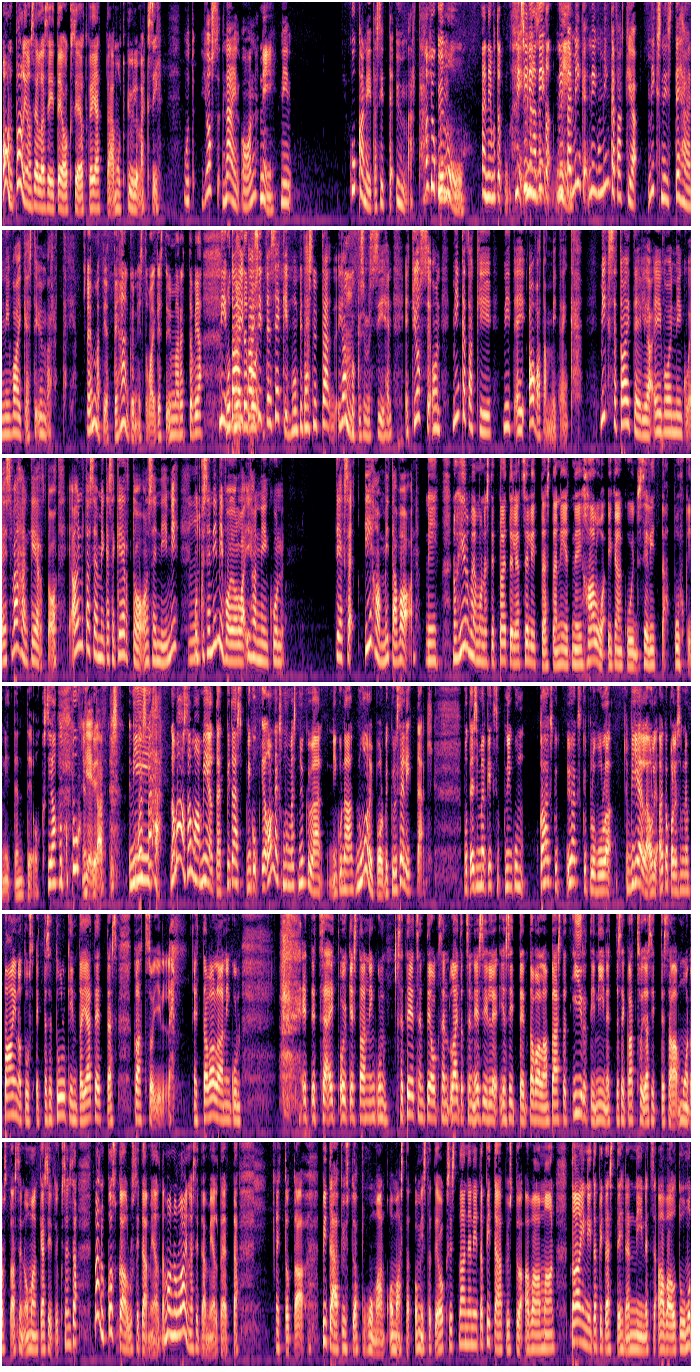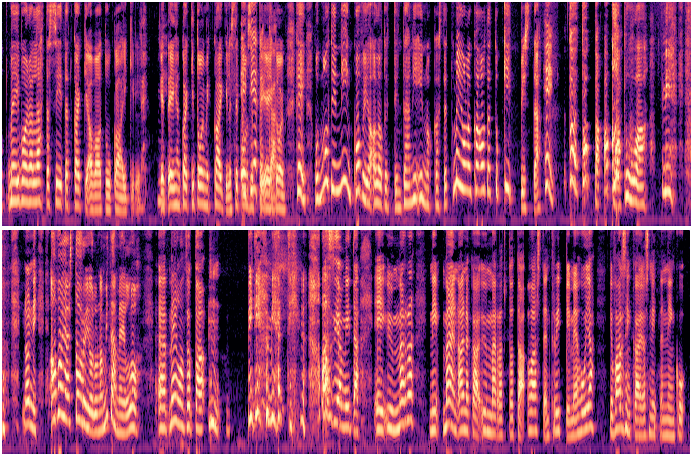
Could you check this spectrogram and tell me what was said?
on paljon sellaisia teoksia, jotka jättää mut kylmäksi. Mutta jos näin on, Niin. niin kuka niitä sitten ymmärtää? No joku Ym- muu. Ei niin, mutta Niin, siinähän niin, se... niin, niin. Tai minkä, niin kuin minkä takia, miksi niistä tehdään niin vaikeasti ymmärrettäviä? En mä tiedä, tehdäänkö niistä vaikeasti ymmärrettäviä. Niin, mut tai, tai voi- sitten sekin, mun pitäisi nyt tämä jatkokysymys mm. siihen, että jos se on, minkä takia niitä ei avata mitenkään? Miksi se taiteilija ei voi niin kuin edes vähän kertoa? Ainut asia, minkä se kertoo, on se nimi, mm. mutta kun se nimi voi olla ihan niin kuin, tiedätkö ihan mitä vaan. Niin, no hirveän monesti taiteilijat selittää sitä niin, että ne ei halua ikään kuin selittää puhki niiden teoksia. Mutta kun puhki ei tarvitsisi. Niin, Vois vähän. No mä oon samaa mieltä, että pitäisi, niin kuin, ja onneksi mun mielestä nykyään niin kuin nämä nuori polvi kyllä selittääkin. Mutta esimerkiksi niin kuin 80-90-luvulla vielä oli aika paljon semmoinen painotus, että se tulkinta jätettäisiin katsojille. Että tavallaan niin kuin, että et sä et oikeastaan niin kun, sä teet sen teoksen, laitat sen esille ja sitten tavallaan päästät irti niin, että se katsoja sitten saa muodostaa sen oman käsityksensä. Mä en ole koskaan ollut sitä mieltä. Mä oon ollut aina sitä mieltä, että et tota, pitää pystyä puhumaan omasta, omista teoksistaan ja niitä pitää pystyä avaamaan. Tai niitä pitäisi tehdä niin, että se avautuu. Mutta me ei voida lähteä siitä, että kaikki avautuu kaikille. Niin. Että eihän kaikki toimi kaikille, se konsepti ei, tietenkään. toimi. Hei, mutta me oltiin niin kovia, aloitettiin tämä niin innokkaasti, että me ei ollenkaan otettu kippistä. Hei, to, totta, apua. Apua! Niin, no niin. Avajaistarjoiluna, mitä meillä on? Meillä on tota, piti miettiä asia, mitä ei ymmärrä, niin mä en ainakaan ymmärrä tota lasten trippimehuja. Ja varsinkaan, jos niiden niinku,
